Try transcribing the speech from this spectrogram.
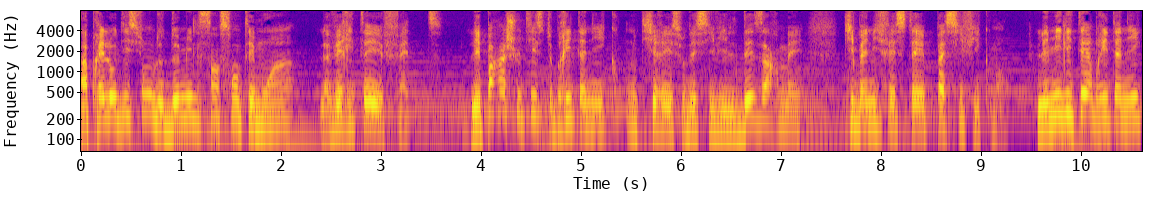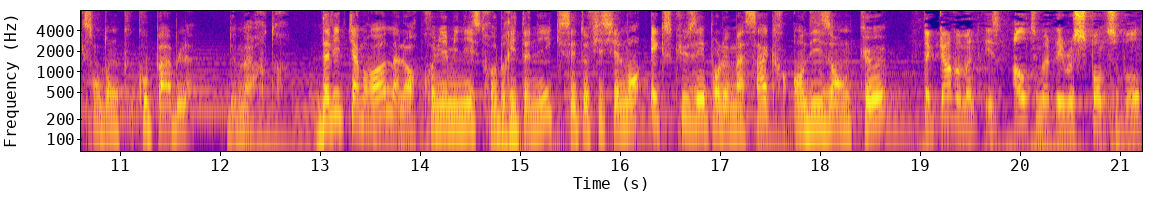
après l'audition de 2500 témoins, la vérité est faite. Les parachutistes britanniques ont tiré sur des civils désarmés qui manifestaient pacifiquement. Les militaires britanniques sont donc coupables de meurtre. David Cameron, alors Premier ministre britannique, s'est officiellement excusé pour le massacre en disant que The government is ultimately responsible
